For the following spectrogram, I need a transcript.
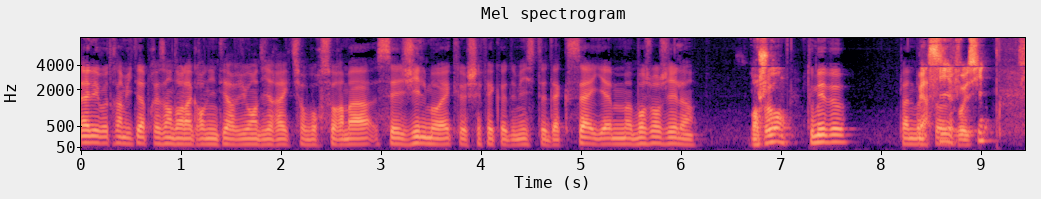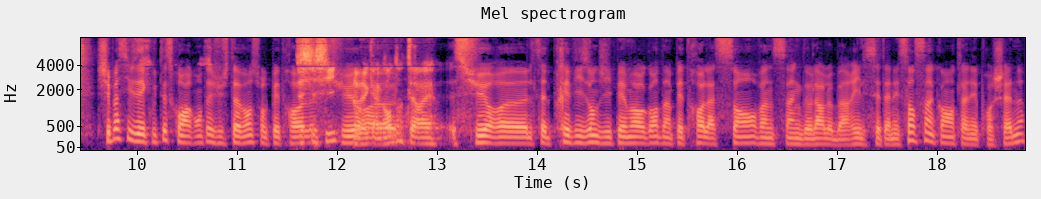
Allez, votre invité à présent dans la grande interview en direct sur Boursorama, c'est Gilles Moek, le chef économiste d'AXA IM. Bonjour Gilles. Bonjour. Tous mes voeux. Merci, vous aussi. Je ne sais pas si vous avez écouté ce qu'on racontait juste avant sur le pétrole. Si, si, sur, avec un grand euh, intérêt. Sur euh, cette prévision de JP Morgan d'un pétrole à 125 dollars le baril cette année, 150 l'année prochaine.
